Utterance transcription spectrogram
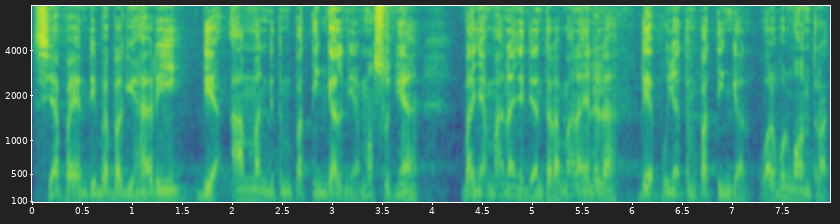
Siapa yang tiba pagi hari, dia aman di tempat tinggalnya. Maksudnya, banyak maknanya. Di antara maknanya adalah dia punya tempat tinggal, walaupun kontrak.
